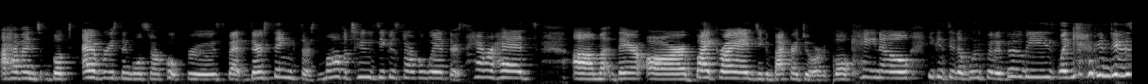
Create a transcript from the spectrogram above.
I haven't booked every single snorkel cruise, but there's things. There's lava tubes you can snorkel with. There's hammerheads. Um, there are bike rides. You can bike ride to a volcano. You can see the blue-footed boobies. Like you can do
